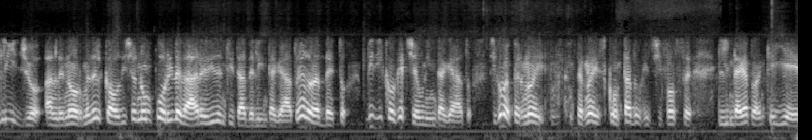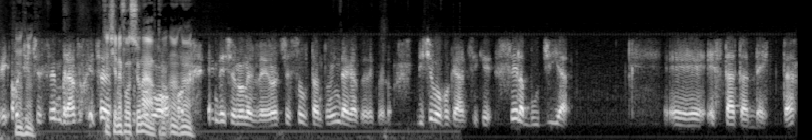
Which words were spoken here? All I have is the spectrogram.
ligio alle norme del codice, non può rilevare l'identità dell'indagato. E allora ha detto vi dico che c'è un indagato. Siccome per noi, per noi è scontato che ci fosse l'indagato anche ieri, oggi uh-huh. ci è sembrato che, che ce ne fosse un altro. Uh-huh. E invece non è vero, c'è soltanto un indagato ed è quello. Dicevo poc'anzi che se la bugia eh, è stata detta,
